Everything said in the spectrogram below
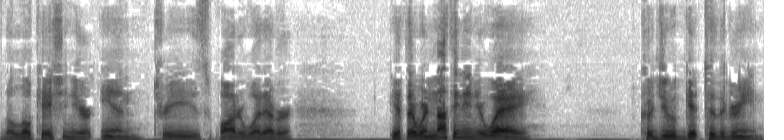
the location you're in, trees, water, whatever, if there were nothing in your way, could you get to the green?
